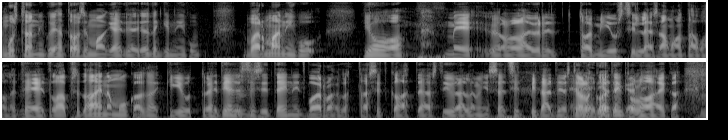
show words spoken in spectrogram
Musta on niinku ihan tosi magea, ja jotenkin niinku, varmaan niinku, joo, me ollaan yritetty toimia just silleen samalla tavalla, että hei, et lapset aina mukaan kaikki juttuja, ja tietysti mm. sit ei niitä voi roikottaa sit kahteen asti yöllä, missä sit pitää tietysti Ei olla kotituloaika, Mm.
